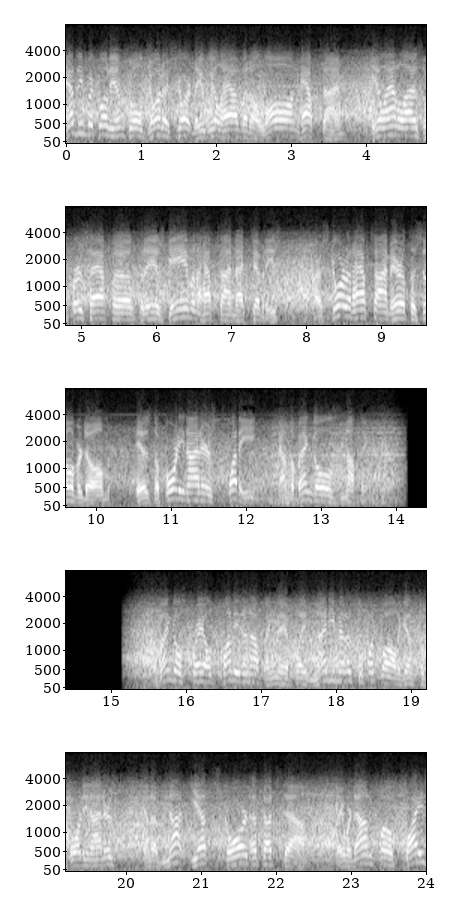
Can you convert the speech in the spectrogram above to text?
Andy McWilliams will join us shortly. We'll have a long halftime. He'll analyze the first half of today's game and the halftime activities. Our score at halftime here at the Silver Dome is the 49ers 20 and the Bengals nothing. The Bengals trailed 20 to nothing. They have played 90 minutes of football against the 49ers and have not yet scored a touchdown. They were down close twice,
